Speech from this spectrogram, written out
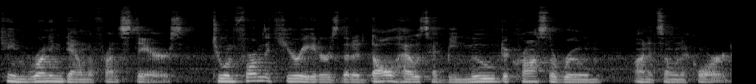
came running down the front stairs to inform the curators that a dollhouse had been moved across the room on its own accord.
